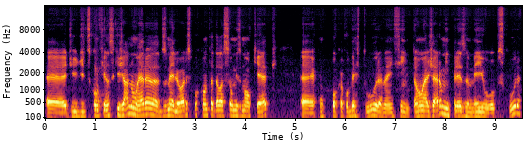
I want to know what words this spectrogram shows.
é, de, de, desconfiança que já não era dos melhores por conta dela ser uma small cap, é, com pouca cobertura, né? Enfim, então é, já era uma empresa meio obscura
